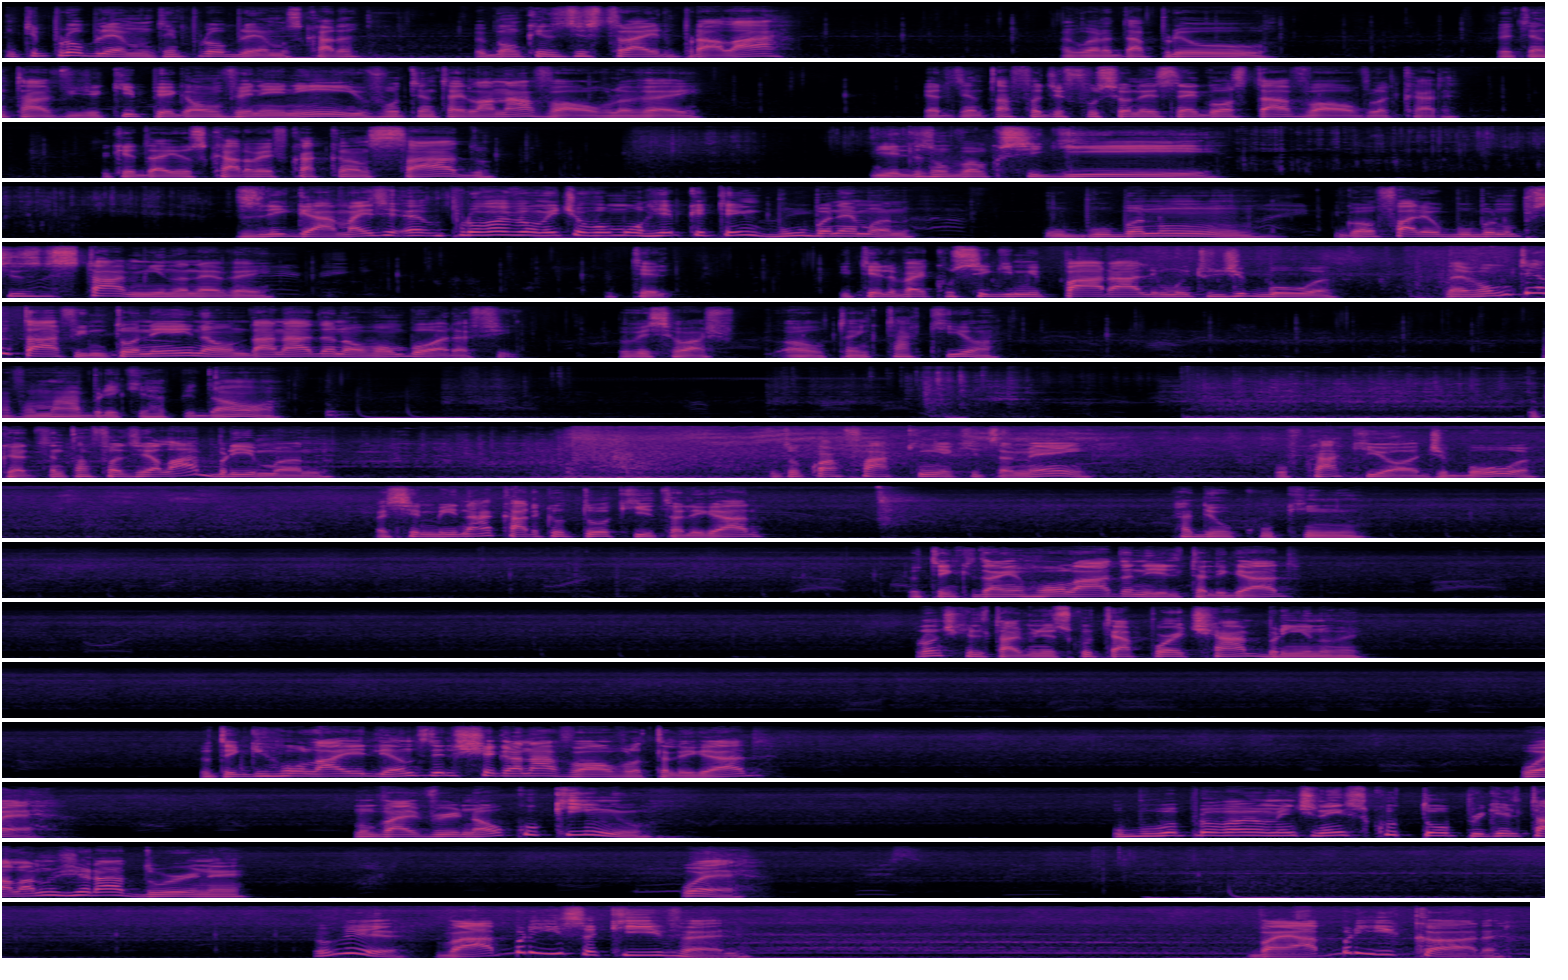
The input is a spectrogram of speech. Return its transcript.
Não tem problema, não tem problema. Os caras... Foi bom que eles distraíram pra lá. Agora dá pra eu... Pra eu tentar vir aqui, pegar um veneninho e vou tentar ir lá na válvula, velho. Quero tentar fazer funcionar esse negócio da válvula, cara. Porque daí os caras vão ficar cansados. E eles não vão conseguir... Desligar. Mas é, provavelmente eu vou morrer porque tem Buba, né, mano? O Buba não... Igual eu falei, o Buba não precisa de estamina, né, velho? Então, então ele vai conseguir me parar ali muito de boa. Mas vamos tentar, filho. Não tô nem aí. Não dá nada, não. Vambora, filho. Eu ver se eu acho... Ó, o tanque tá aqui, ó. Mas vamos abrir aqui rapidão, ó. Eu quero tentar fazer ela abrir, mano. Eu tô com a faquinha aqui também. Vou ficar aqui, ó, de boa. Vai ser bem na cara que eu tô aqui, tá ligado? Cadê o cuquinho? Eu tenho que dar enrolada nele, tá ligado? Por onde que ele tá vindo? Eu escutei a portinha abrindo, velho. Eu tenho que enrolar ele antes dele chegar na válvula, tá ligado? Ué. Não vai vir não, Cuquinho? O Buba provavelmente nem escutou, porque ele tá lá no gerador, né? Ué. Deixa eu ver. Vai abrir isso aqui, velho. Vai abrir, cara.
